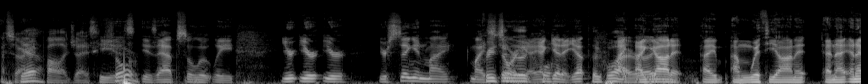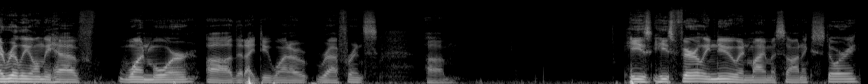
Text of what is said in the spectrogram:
I'm Sorry, I apologize. He Sure. is is absolutely. You're you're you're you're singing my my Preaching story. I, I get it. Yep. choir, I, I got it. I I'm with you on it. And I and I really only have one more uh, that I do want to reference. Um, he's he's fairly new in my Masonic story.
